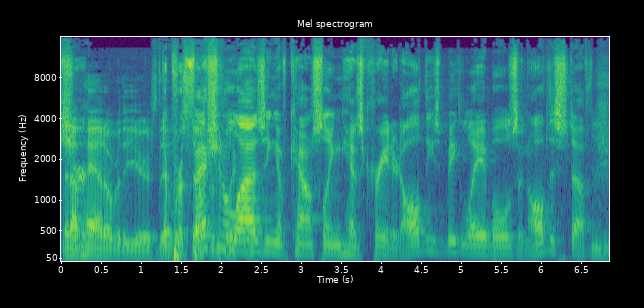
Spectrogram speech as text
that I've had over the years. the That were professionalizing of counseling has created all these big labels and all this stuff, Mm-hmm.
